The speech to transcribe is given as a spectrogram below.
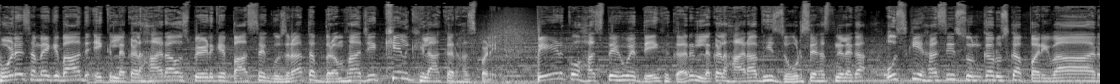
थोड़े समय के बाद एक लकड़हारा उस पेड़ के पास से गुजरा, तब ब्रह्मा जी खिल खिलाकर हंस पड़े। पेड़ को हँसते हुए देखकर लकड़हारा तारा भी ज़ोर से हंसने लगा। उसकी हँसी सुनकर उसका परिवार,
